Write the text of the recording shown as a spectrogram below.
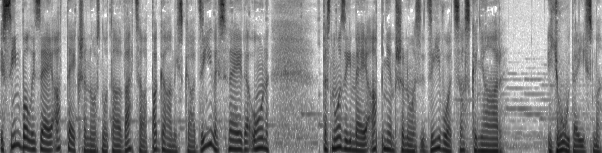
simbolizēja atteikšanos no tā vecā pagāniskā dzīvesveida un Tas nozīmēja apņemšanos dzīvot saskaņā ar jūdaisma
